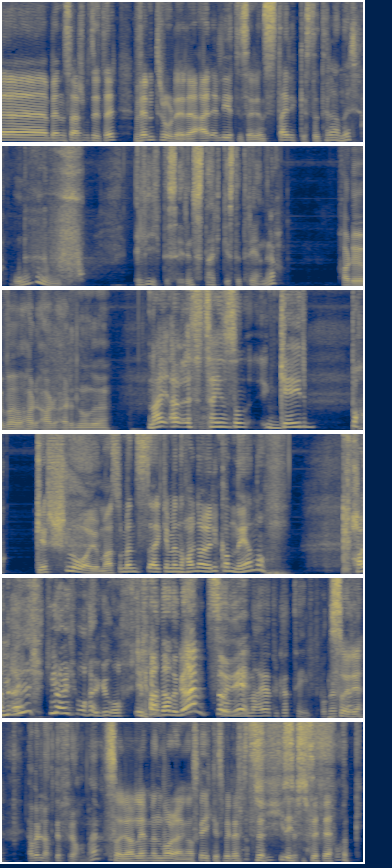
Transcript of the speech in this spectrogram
Eh, ben Sæsj på Twitter. Hvem tror dere er Eliteseriens sterkeste trener? Oh, Eliteseriens sterkeste trener, ja. Har du, har, har, er det noe du Nei, jeg tenker sånn Geir Bakke slår jo meg som en sterke, men han har jo rykka ned nå. Han, Nei! Nei! Å, herregud. Off. Ja, det hadde du glemt! Sorry! Å, nei, jeg tror ikke jeg har tenkt på det. Sorry. Jeg har bare lagt det fra meg. Sorry, Ali, men Vålerenga skal ikke spille Jesus fuck.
